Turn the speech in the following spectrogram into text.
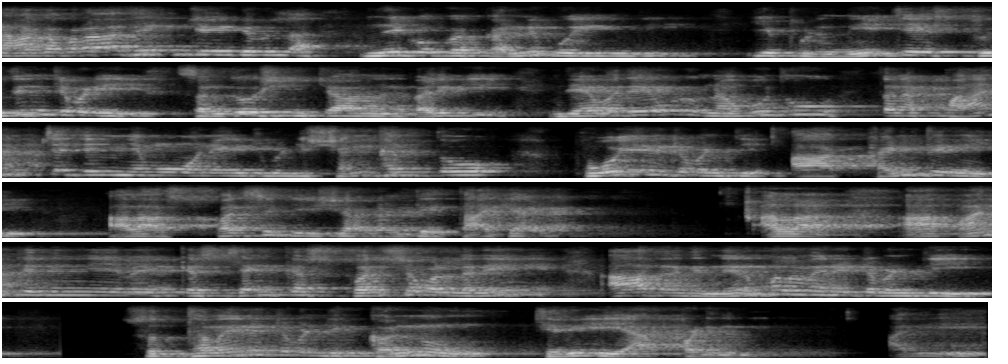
నాకు అపరాధం చేయడం వల్ల నీకు ఒక కన్ను పోయింది. ఇప్పుడు నీచే స్థుతించబడి సంతోషించాను అని పలికి దేవదేవుడు నవ్వుతూ తన పాంచజన్యము అనేటువంటి శంఖంతో పోయినటువంటి ఆ కంటిని అలా స్పర్శ చేశాడంటే తాకాడు. అలా ఆ పాంచజన్యం యొక్క శంఖ స్పర్శ వల్లనే అతనికి నిర్మలమైనటువంటి శుద్ధమైనటువంటి కన్ను తిరిగి ఏర్పడింది అది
